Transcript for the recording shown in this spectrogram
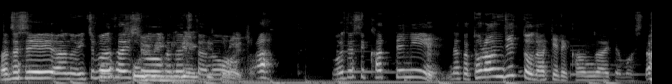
私、あの、一番最初話したのあ、私勝手になんかトランジットだけで考えてました。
